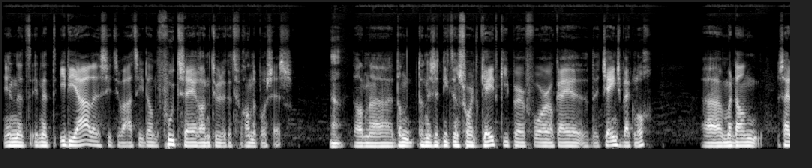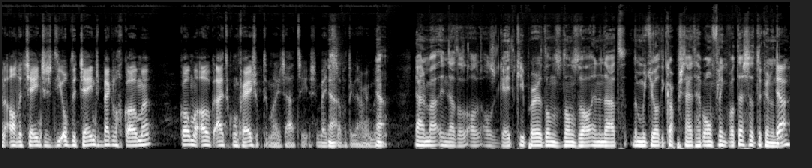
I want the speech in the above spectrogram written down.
in het, in het ideale situatie, dan voedt CRO natuurlijk het veranderproces. Ja. Dan, eh, dan, dan is het niet een soort gatekeeper voor oké, de change backlog. Maar dan zijn alle changes die op de change backlog komen, komen ook uit conversieoptimalisatie. Is een beetje Ja. dat wat ik daarmee bedoel. Ja. Ja, maar inderdaad, als, als gatekeeper, dan, dan is het wel inderdaad, dan moet je wel die capaciteit hebben om flink wat testen te kunnen doen.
